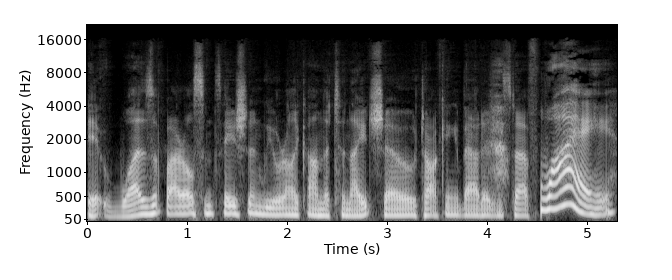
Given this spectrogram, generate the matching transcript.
it was a viral sensation. We were like on The Tonight Show talking about it and stuff. Why?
